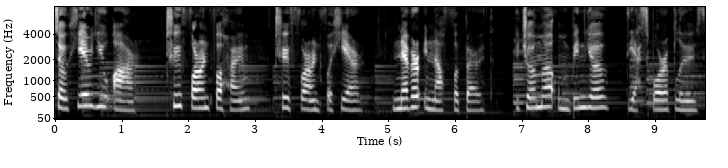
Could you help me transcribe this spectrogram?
So here you are, too foreign for home, too foreign for here, never enough for both. Ijeoma Umebinyuo Diaspora Blues.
